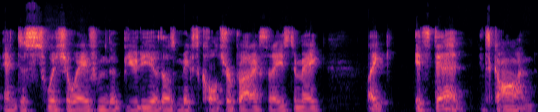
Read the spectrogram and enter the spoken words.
and just switch away from the beauty of those mixed culture products that I used to make, like it's dead, it's gone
